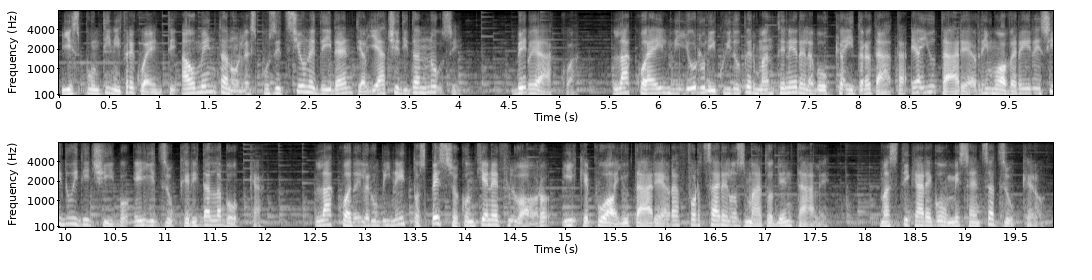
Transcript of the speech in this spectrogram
Gli spuntini frequenti aumentano l'esposizione dei denti agli acidi dannosi. Bere acqua. L'acqua è il miglior liquido per mantenere la bocca idratata e aiutare a rimuovere i residui di cibo e gli zuccheri dalla bocca. L'acqua del rubinetto spesso contiene fluoro, il che può aiutare a rafforzare lo smato dentale. Masticare gomme senza zucchero.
